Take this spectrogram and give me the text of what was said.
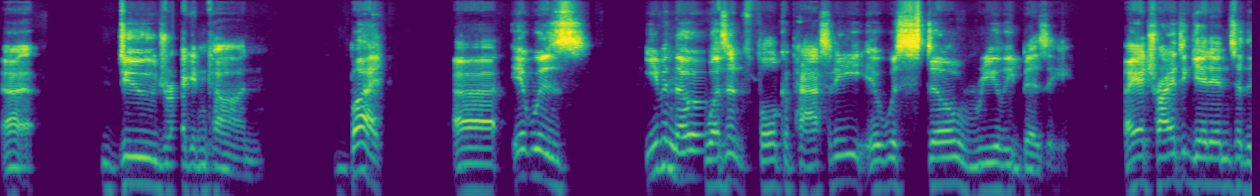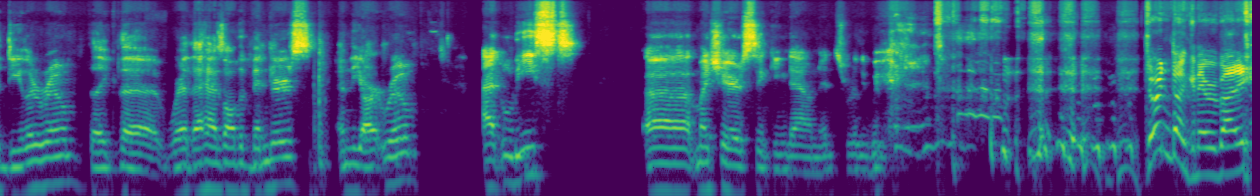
uh, do Dragon Con, but uh, it was even though it wasn't full capacity, it was still really busy. Like I tried to get into the dealer room, like the where that has all the vendors and the art room. At least uh, my chair is sinking down. It's really weird. Jordan Duncan, everybody.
